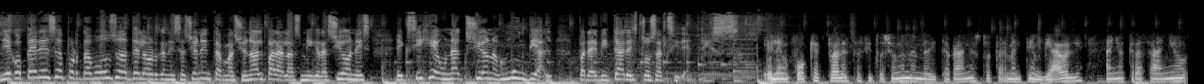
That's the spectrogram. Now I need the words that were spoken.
Diego Pérez, portavoz de la Organización Internacional para las Migraciones, exige una acción mundial para evitar estos accidentes. El enfoque actual de esta situación en el Mediterráneo es totalmente inviable. Año tras año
